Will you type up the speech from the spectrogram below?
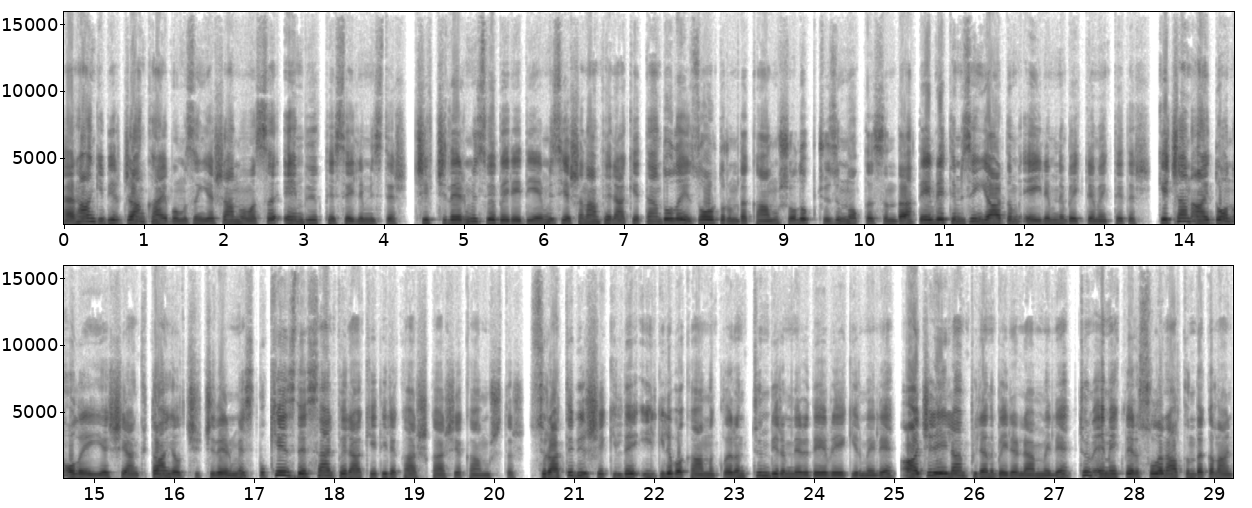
Herhangi bir can kaybımızın yaşanmaması en büyük tesellimizdir. Çiftçilerimiz ve belediyemiz yaşanan felaketten dolayı zor durumda kalmış olup çözüm noktasında devletimizin yardım eğilimini beklemektedir. Geçen ay don olayı yaşayan Kütahyalı çiftçilerimiz bu kez de sel felaketiyle karşı karşıya kalmıştır. Süratli bir şekilde ilgili bakanlıkların tüm birimleri devreye girmeli, acil eylem planı belirlenmeli, tüm emekleri sular altında kalan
